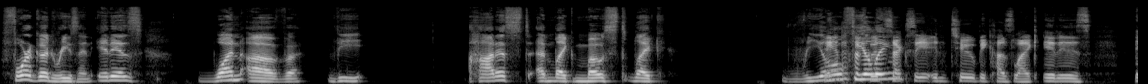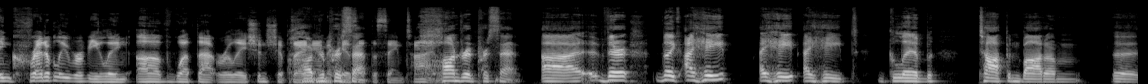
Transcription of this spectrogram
for good reason. It is one of the hottest and like most like real and it's feeling. sexy in too because like it is incredibly revealing of what that relationship dynamic is 100%. at the same time. Hundred percent. Uh, they're like I hate, I hate, I hate glib top and bottom uh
